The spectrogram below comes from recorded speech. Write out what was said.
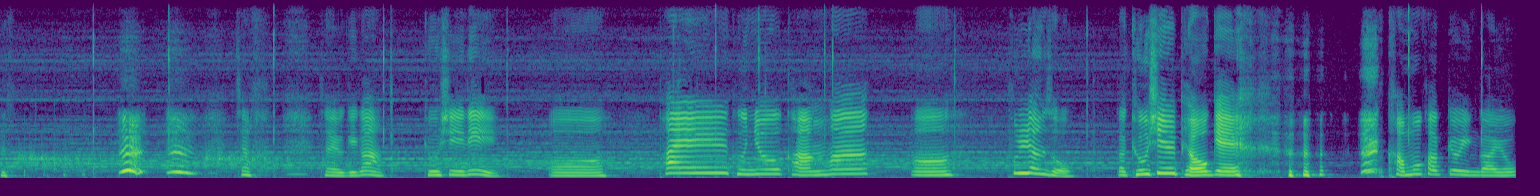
자, 자, 여기가 교실이, 어, 팔 근육 강화, 어, 훈련소. 그러니까 교실 벽에, 감옥 학교인가요?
